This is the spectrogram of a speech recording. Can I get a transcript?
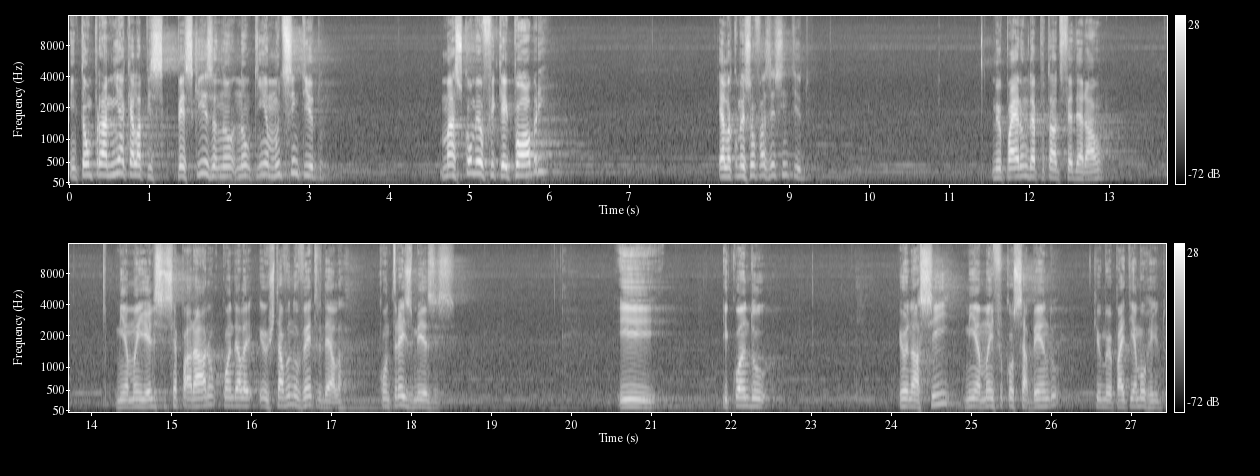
Então, para mim, aquela pesquisa não, não tinha muito sentido. Mas como eu fiquei pobre, ela começou a fazer sentido. Meu pai era um deputado federal, minha mãe e ele se separaram quando ela, eu estava no ventre dela, com três meses. E, e quando eu nasci, minha mãe ficou sabendo que o meu pai tinha morrido.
